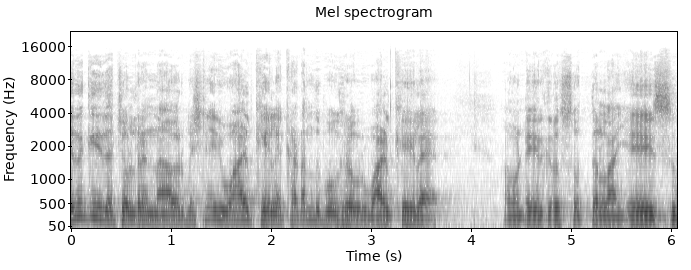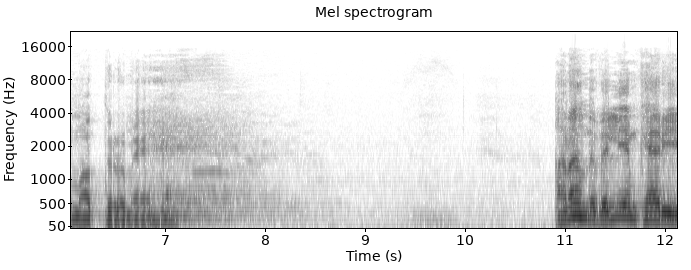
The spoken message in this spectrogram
எதுக்கு இதை சொல்கிறேன்னா ஒரு மிஷினரி வாழ்க்கையில் கடந்து போகிற ஒரு வாழ்க்கையில் அவன்கிட்ட இருக்கிற சொத்தெல்லாம் ஏசு மாத்திரமே. ஆனால் அந்த வெல்லியம் கேரி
